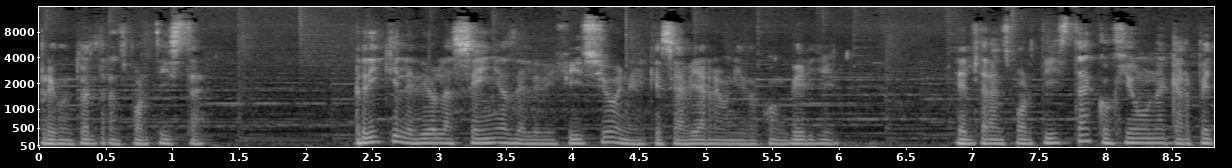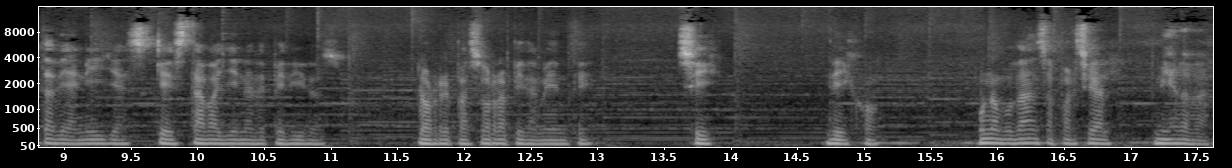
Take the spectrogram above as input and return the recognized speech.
preguntó el transportista. Ricky le dio las señas del edificio en el que se había reunido con Virgil. El transportista cogió una carpeta de anillas que estaba llena de pedidos. Lo repasó rápidamente. Sí, dijo. Una mudanza parcial. Mierda.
